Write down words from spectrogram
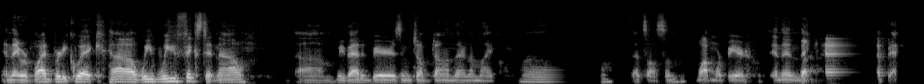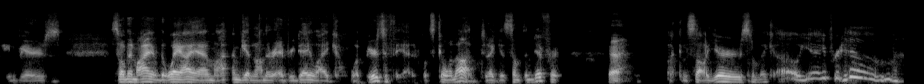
and they replied pretty quick. Uh, we we fixed it now. Um, we've added beers and jumped on there, and I'm like, well, that's awesome. A lot more beer, and then they kept adding beers. So then, my the way I am, I'm getting on there every day. Like, what beers have they added? What's going on? Did I get something different? Yeah. Fucking saw yours. I'm like, oh yay for him.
